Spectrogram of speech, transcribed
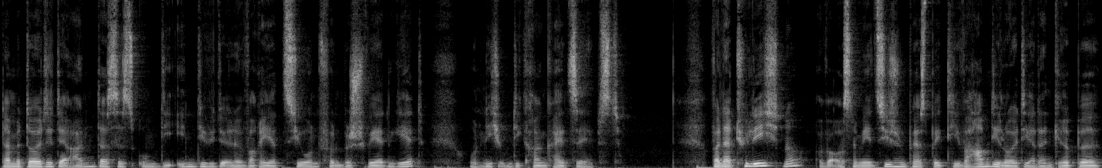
Damit deutet er an, dass es um die individuelle Variation von Beschwerden geht und nicht um die Krankheit selbst. Weil natürlich, ne, aber aus einer medizinischen Perspektive haben die Leute ja dann Grippe,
